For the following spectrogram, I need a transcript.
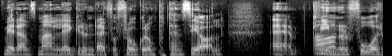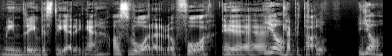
medan manliga grundare får frågor om potential. Eh, kvinnor ja. får mindre investeringar, har svårare att få eh, ja. kapital. Ja,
